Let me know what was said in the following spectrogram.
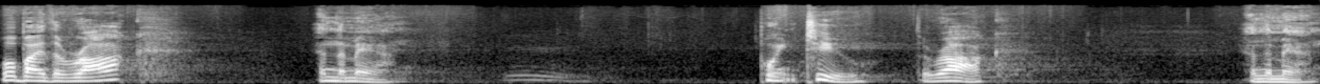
Well, by the rock and the man. Point two the rock and the man.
